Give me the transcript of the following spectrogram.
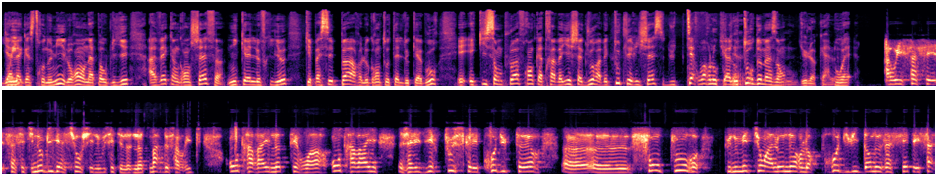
il y a la gastronomie. Laurent, on n'a pas oublié, avec un grand chef, Michael Lefrieux, qui est passé par le Grand Hôtel de Cabourg et, et qui s'emploie, Franck, à travailler chaque jour avec toutes les richesses du terroir local, autour de Mazan. Du local. Ouais. Ah oui, ça c'est ça c'est une obligation chez nous, c'est notre marque de fabrique. On travaille notre terroir, on travaille, j'allais dire tout ce que les producteurs euh, font pour que nous mettions à l'honneur leurs produits dans nos assiettes. Et ça,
